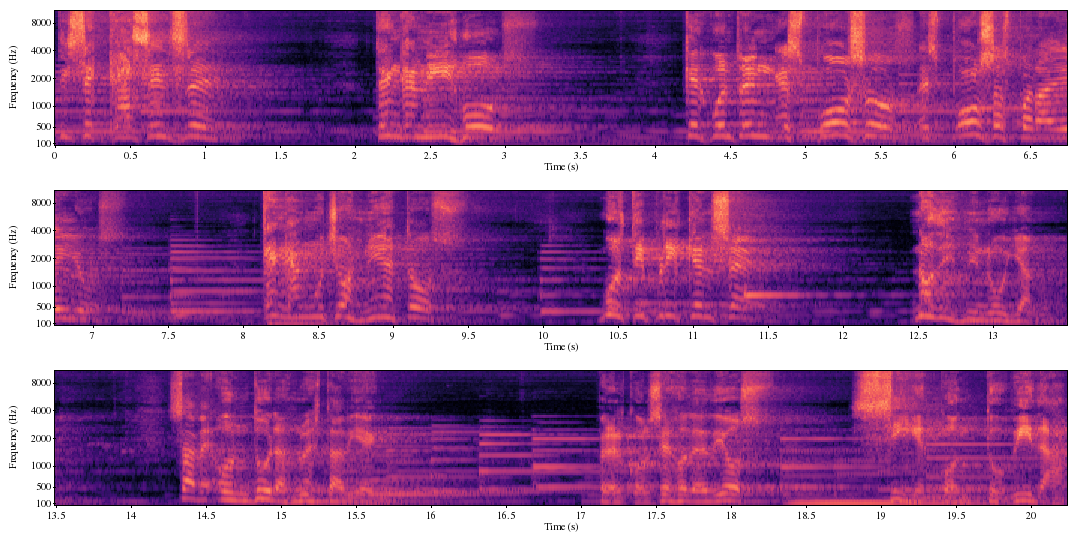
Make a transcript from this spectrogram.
Dice, cásense, tengan hijos, que encuentren esposos, esposas para ellos, tengan muchos nietos, multiplíquense, no disminuyan. Sabe, Honduras no está bien, pero el consejo de Dios Sigue con tu vida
